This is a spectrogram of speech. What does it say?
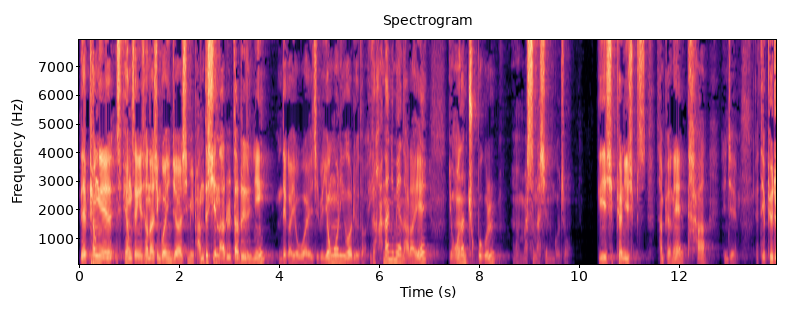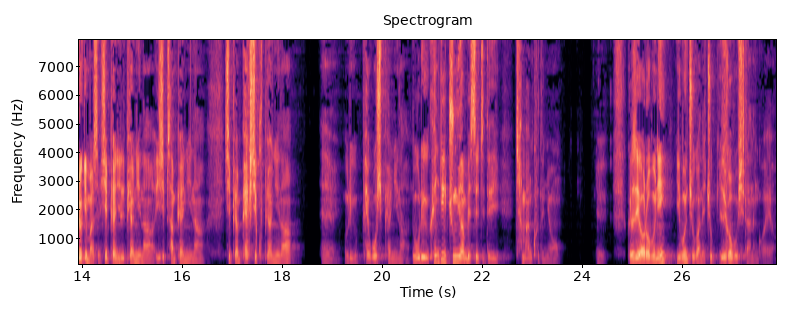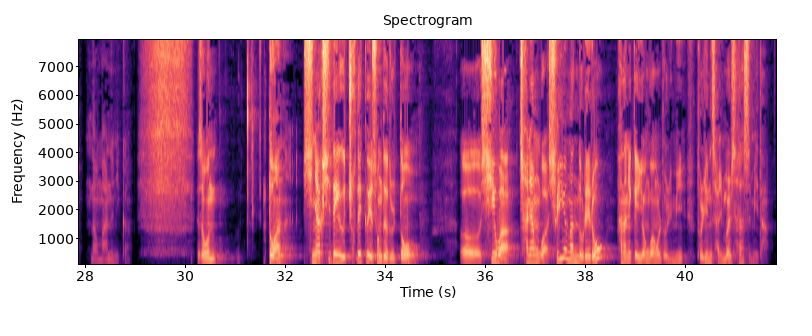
내 평의, 평생의 선하신 과 인자하심이 반드시 나를 따르리니 내가 여호와의 집에 영원히 거리다. 이게 하나님의 나라의 영원한 축복을 어, 말씀하시는 거죠. 이 시편 23편에 다 이제 대표적인 말씀, 시편 1편이나 23편이나 시편 119편이나 예, 우리 150편이나 우리 굉장히 중요한 메시지들이 참 많거든요. 예, 그래서 여러분이 이번 주간에 쭉 읽어보시라는 거예요. 너무 많으니까. 그래서 온, 또한 신약 시대의 초대교회 성도들도 어, 시와 찬양과 신령한 노래로 하나님께 영광을 돌림이, 돌리는 삶을 살았습니다.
